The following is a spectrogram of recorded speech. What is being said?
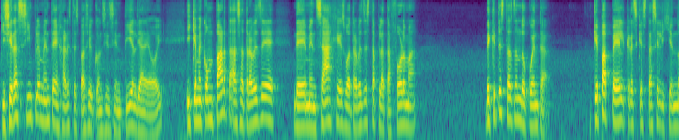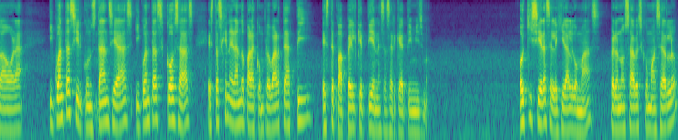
Quisiera simplemente dejar este espacio de conciencia en ti el día de hoy y que me compartas a través de, de mensajes o a través de esta plataforma de qué te estás dando cuenta, qué papel crees que estás eligiendo ahora y cuántas circunstancias y cuántas cosas estás generando para comprobarte a ti este papel que tienes acerca de ti mismo. Hoy quisieras elegir algo más, pero no sabes cómo hacerlo.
